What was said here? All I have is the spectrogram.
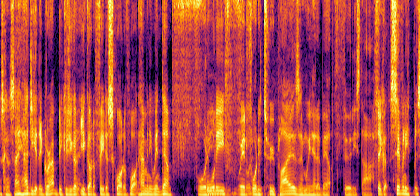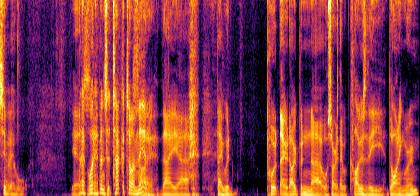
was going to say, how'd you get the grub? Because you got you got to feed a squad of what? How many went down? 40, 40, we had 42 players and we had about 30 staff. So you got 70, Yeah. What, what happens at tucker time so there? they uh, they would put they would open uh, or sorry they would close the dining room.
